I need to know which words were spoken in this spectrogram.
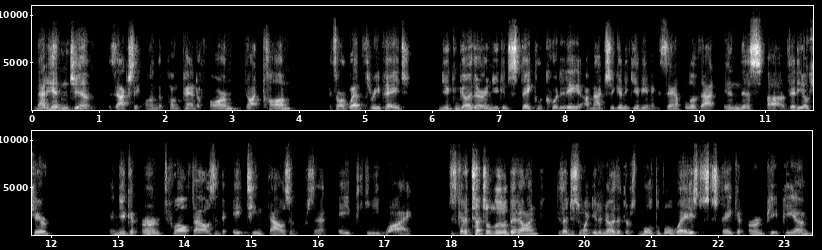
And that hidden gem is actually on the punkpandafarm.com. It's our Web3 page. You can go there and you can stake liquidity. I'm actually going to give you an example of that in this uh, video here. And you can earn 12,000 to 18,000% APY. Just going to touch a little bit on because I just want you to know that there's multiple ways to stake and earn PPM.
